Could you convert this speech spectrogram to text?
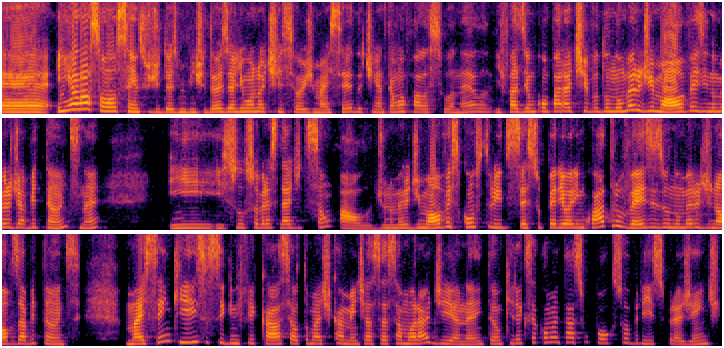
É, em relação ao censo de 2022, eu li uma notícia hoje mais cedo, tinha até uma fala sua nela, e fazia um comparativo do número de imóveis e número de habitantes, né? E isso sobre a cidade de São Paulo, de o um número de imóveis construídos ser superior em quatro vezes o número de novos habitantes, mas sem que isso significasse automaticamente acesso à moradia, né? Então, eu queria que você comentasse um pouco sobre isso para a gente.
